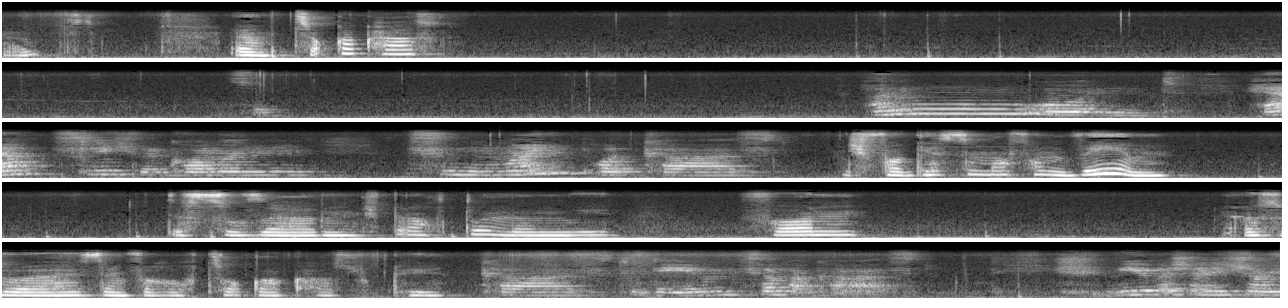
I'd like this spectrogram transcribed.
Ups. Zockercast. So. Hallo und herzlich willkommen zu meinem Podcast. Ich vergesse immer von wem das zu sagen. Ich bin auch dumm irgendwie. Von. Also er heißt einfach auch Zockercast, okay. Cast, dem Zockercast. Wie ihr wahrscheinlich schon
